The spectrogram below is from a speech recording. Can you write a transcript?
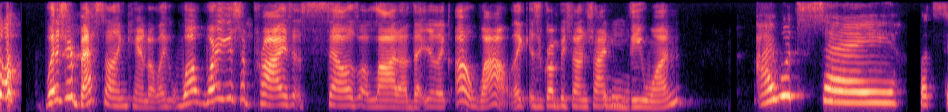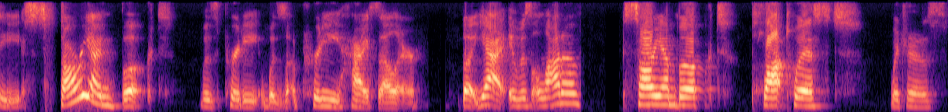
what is your best selling candle? Like what what are you surprised it sells a lot of that you're like, oh wow, like is Grumpy Sunshine mm-hmm. the one? I would say, let's see, Sorry I'm Booked was pretty was a pretty high seller. But yeah, it was a lot of Sorry I'm Booked, Plot Twist, which is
